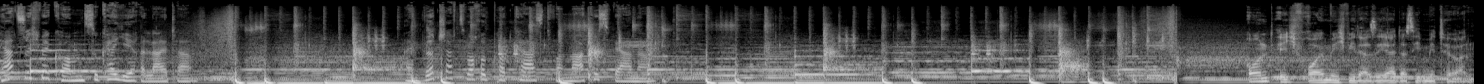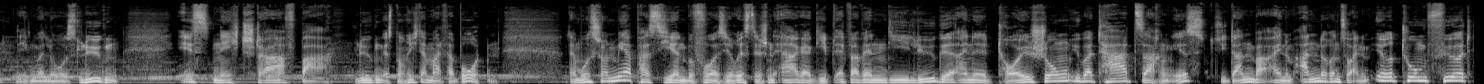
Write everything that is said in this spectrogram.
Herzlich willkommen zu Karriereleiter. Ein Wirtschaftswoche-Podcast von Markus Werner. Und ich freue mich wieder sehr, dass Sie mithören. Legen wir los. Lügen ist nicht strafbar. Lügen ist noch nicht einmal verboten. Da muss schon mehr passieren, bevor es juristischen Ärger gibt, etwa wenn die Lüge eine Täuschung über Tatsachen ist, die dann bei einem anderen zu einem Irrtum führt,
